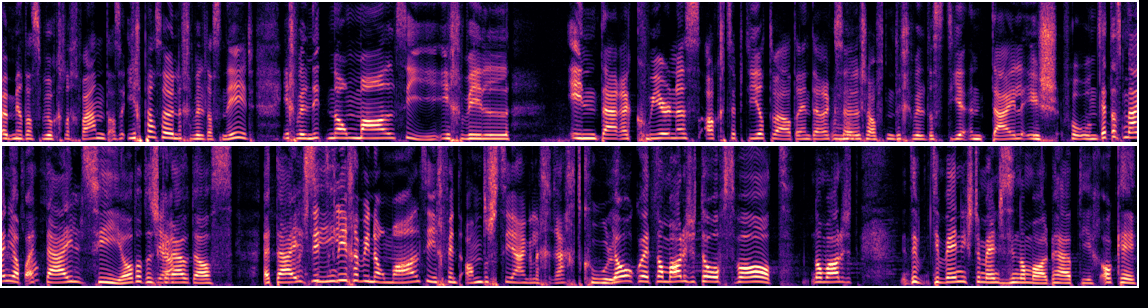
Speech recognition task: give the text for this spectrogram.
ob wir das wirklich wollen. Also ich persönlich will das nicht. Ich will nicht normal sein. Ich will in dieser Queerness akzeptiert werden in dieser mhm. Gesellschaft und ich will, dass die ein Teil ist von uns. Ja, das meine ich, aber ein Teil sein, oder? Das ist ja. genau das. Ein Teil das ist nicht das Gleiche wie normal sein. Ich finde anders sein eigentlich recht cool. Ja gut, normal ist ein doofes Wort. Normal ist, die, die wenigsten Menschen sind normal, behaupte ich. Okay.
